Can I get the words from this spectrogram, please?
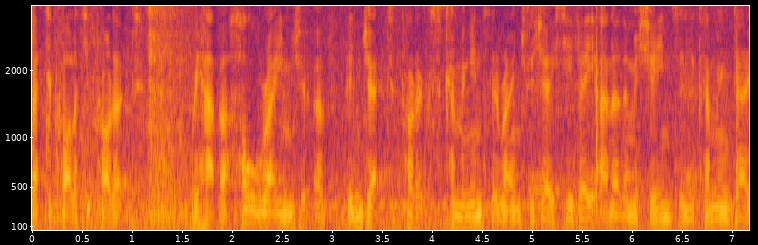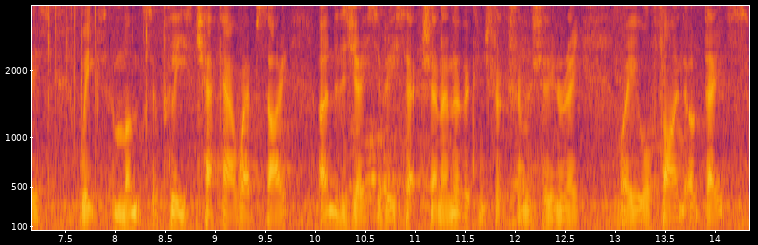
better quality product. We have a whole range of injector products coming into the range for JCB and other machines in the coming days, weeks and months. So please check our website under the JCB section and other construction machinery where you will find updates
